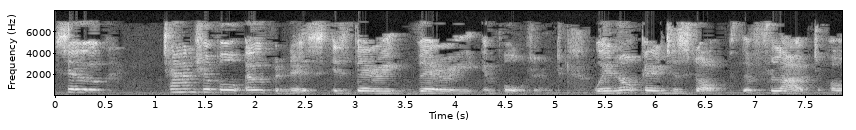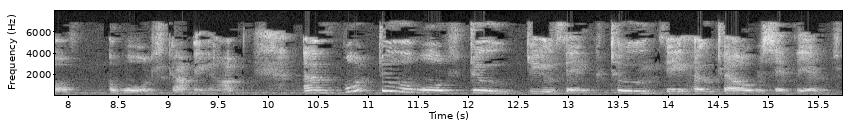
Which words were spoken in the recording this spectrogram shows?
So tangible openness is very, very important. We're not going to stop the flood of awards coming up. Um, what do awards do, do you think, to the hotel recipient?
